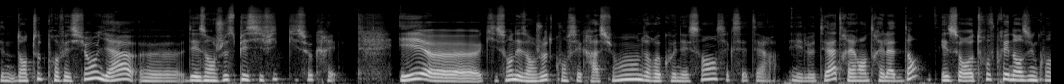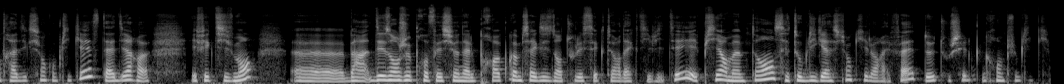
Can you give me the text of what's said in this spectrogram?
Dans toute profession, il y a euh, des enjeux spécifiques qui se créent et euh, qui sont des enjeux de consécration, de reconnaissance, etc. Et le théâtre est rentré là-dedans et se retrouve pris dans une contradiction compliquée, c'est-à-dire, euh, effectivement, ben, des enjeux professionnels propres, comme ça existe dans tous les secteurs d'activité, et puis en même temps, cette obligation qui leur est faite de toucher le grand public.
